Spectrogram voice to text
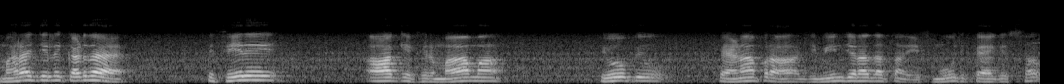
ਮਹਾਰਾਜ ਜਿਹੜੇ ਕੱਢਦਾ ਹੈ ਤੇ ਫਿਰ ਇਹ ਆ ਕੇ ਫਿਰ ਮਾਂ ਮਾਂ, ਪਿਓ ਪਿਓ, ਭੈਣਾ ਭਰਾ, ਜ਼ਮੀਨ ਜਰਾ ਦਾ ਤਾਂ ਇਸ ਮੂੰਹ 'ਚ ਪੈ ਕੇ ਸਭ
